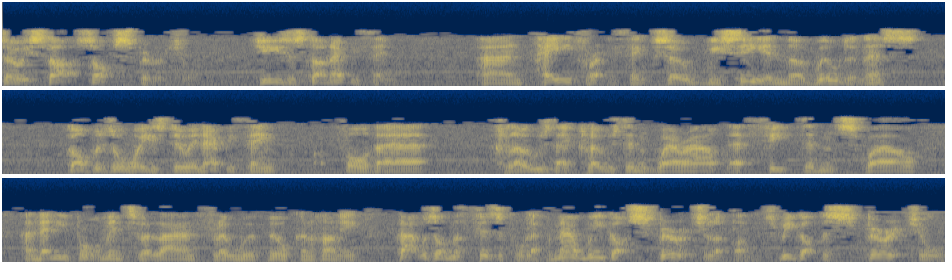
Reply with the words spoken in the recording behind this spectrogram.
So it starts off spiritual Jesus done everything and paid for everything. So we see in the wilderness, God was always doing everything for their clothes. Their clothes didn't wear out, their feet didn't swell, and then He brought them into a land flowing with milk and honey. That was on the physical level. Now we got spiritual abundance. We got the spiritual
